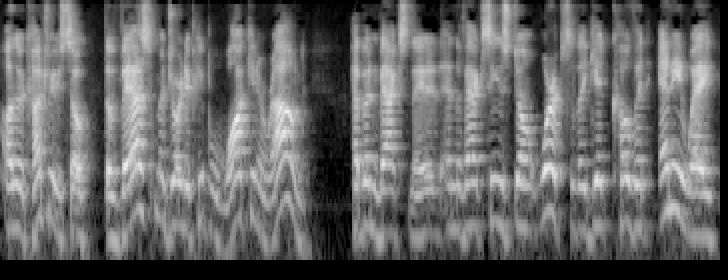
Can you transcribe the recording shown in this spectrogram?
other countries. So the vast majority of people walking around have been vaccinated, and the vaccines don't work. So they get COVID anyway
